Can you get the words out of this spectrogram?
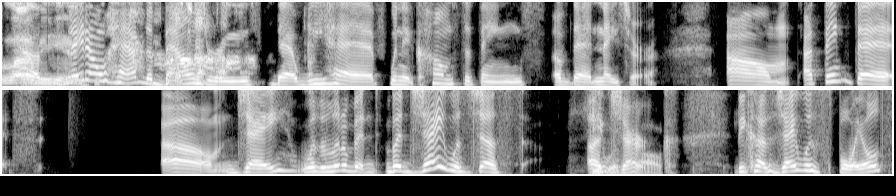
Uh, they don't have the boundaries that we have when it comes to things of that nature. Um, I think that um Jay was a little bit, but Jay was just a was jerk soft. because Jay was spoiled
